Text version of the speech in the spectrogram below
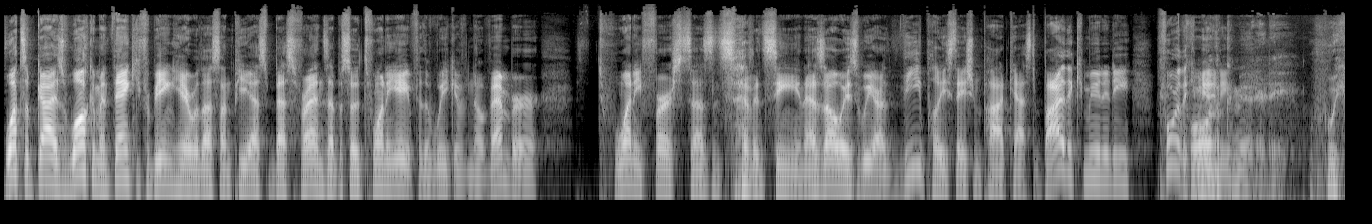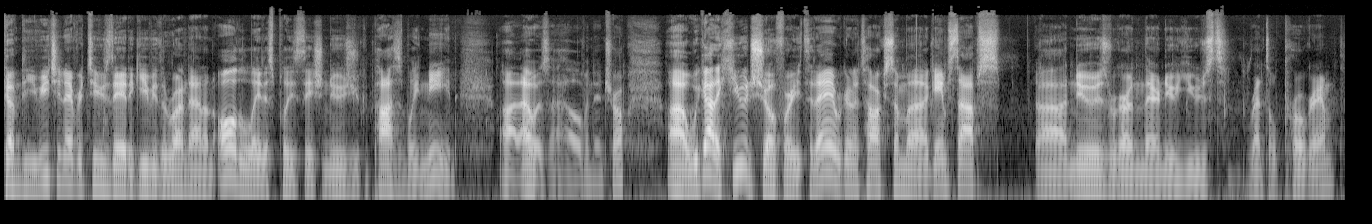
What's up, guys? Welcome and thank you for being here with us on PS Best Friends, episode 28 for the week of November 21st, 2017. As always, we are the PlayStation podcast by the community for the For community. the community. We come to you each and every Tuesday to give you the rundown on all the latest PlayStation news you could possibly need. Uh, that was a hell of an intro. Uh, we got a huge show for you today. We're going to talk some uh, GameStop's uh, news regarding their new used rental program.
